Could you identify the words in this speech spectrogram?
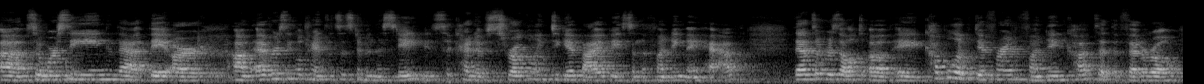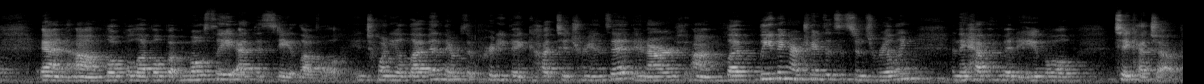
Um, so we're seeing that they are, um, every single transit system in the state is kind of struggling to get by based on the funding they have. That's a result of a couple of different funding cuts at the federal and um, local level, but mostly at the state level. In 2011, there was a pretty big cut to transit and our, um, leaving our transit systems reeling, and they haven't been able to catch up.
